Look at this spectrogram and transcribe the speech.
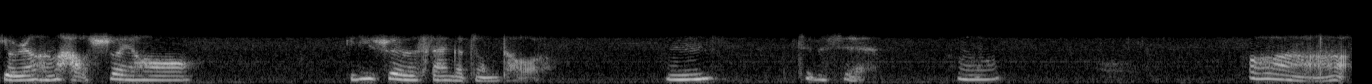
有人很好睡哦已经睡了三个钟头了。嗯是不是？嗯。啊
